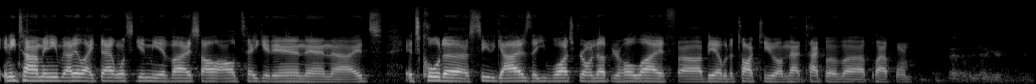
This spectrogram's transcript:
anytime anybody like that wants to give me advice, I'll, I'll take it in, and uh, it's it's cool to see the guys that you've watched growing up your whole life uh, be able to talk to you on that type of uh, platform. Patrick, we know you're, you're,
